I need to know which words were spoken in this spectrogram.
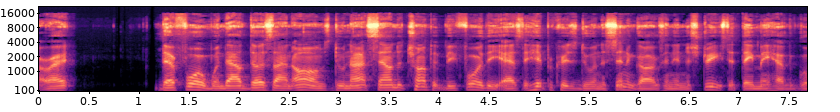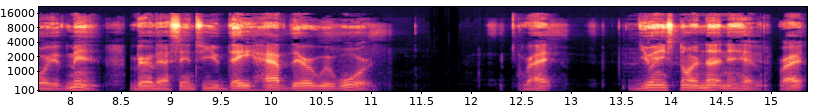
All right. Therefore, when thou dost thine alms, do not sound the trumpet before thee, as the hypocrites do in the synagogues and in the streets, that they may have the glory of men. Verily I say unto you, they have their reward. Right? You ain't storing nothing in heaven, right?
